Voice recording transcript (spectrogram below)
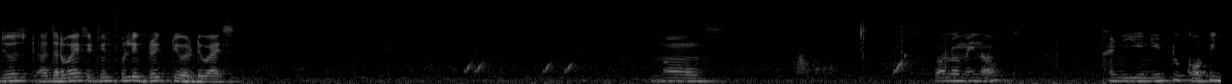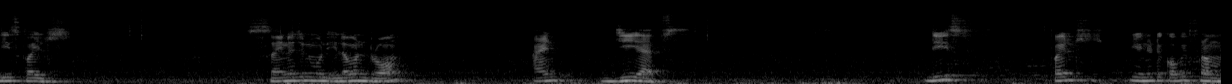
just otherwise it will fully break your device. Now follow me now. And you need to copy these files CyanogenMod 11 ROM and GApps. These files you need to copy from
